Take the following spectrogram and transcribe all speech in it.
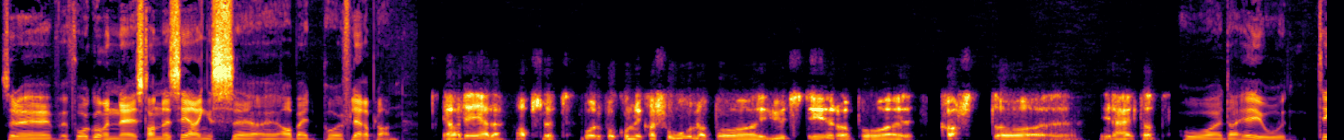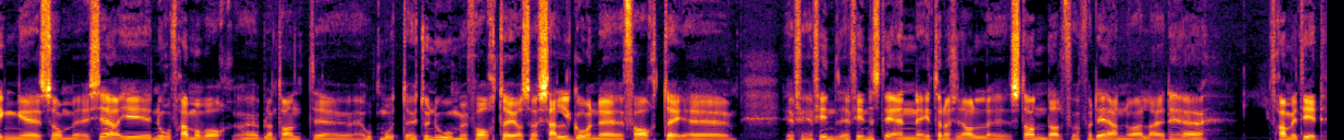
Så det foregår en eh, standardiseringsarbeid på flere plan? Ja, det er det. Absolutt. Både på kommunikasjon og på utstyr og på eh, kart og i det hele tatt. Og det er jo ting som skjer i nord fremover, bl.a. opp mot autonome fartøy, altså selvgående fartøy. Finnes det en internasjonal standard for det ennå, eller er det frem i tid?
